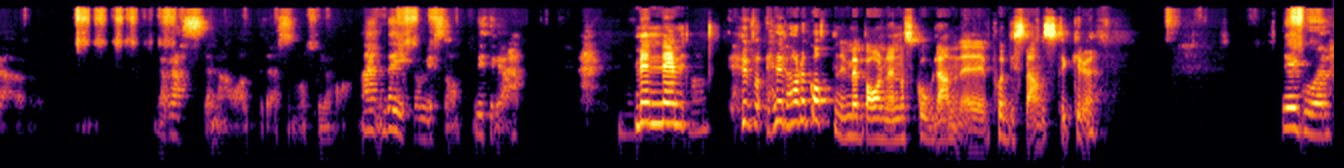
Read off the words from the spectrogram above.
uh, rasterna och allt det där som de skulle ha. Nej, det gick de miste om lite grann. Men eh, Ja. hur, hur har det gått nu med barnen och skolan eh, på distans tycker du? Det går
